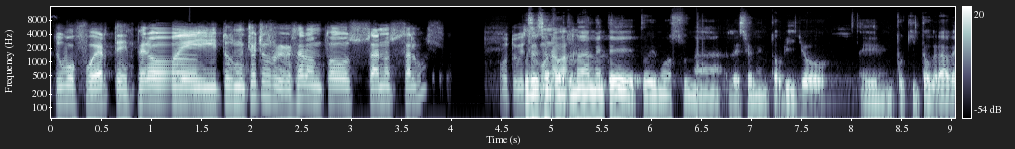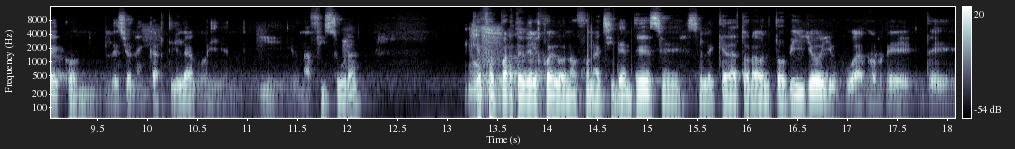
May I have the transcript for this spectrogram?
Estuvo fuerte, pero ¿y tus muchachos regresaron todos sanos y salvos? ¿O tuviste pues desafortunadamente tuvimos una lesión en tobillo eh, un poquito grave con lesión en cartílago y, una fisura, que fue parte del juego, ¿no? Fue un accidente, se, le queda atorado el tobillo y un jugador de,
